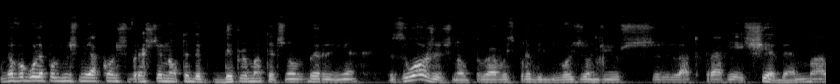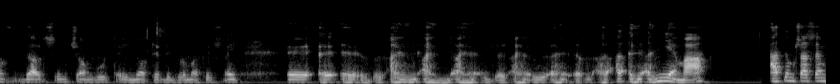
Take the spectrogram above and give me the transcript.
No w ogóle powinniśmy jakąś wreszcie notę dy dyplomatyczną w Berlinie złożyć. No, Prawo i Sprawiedliwość rządzi już lat prawie 7, a w dalszym ciągu tej noty dyplomatycznej nie ma. A tymczasem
